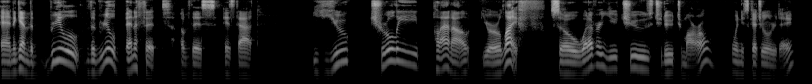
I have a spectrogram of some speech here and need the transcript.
And again, the real the real benefit of this is that you truly plan out your life. So whatever you choose to do tomorrow when you schedule your day,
